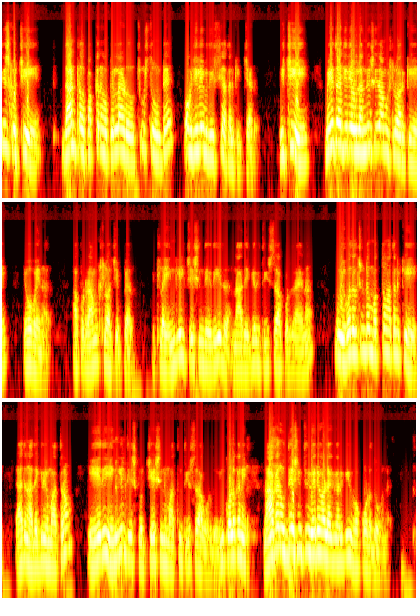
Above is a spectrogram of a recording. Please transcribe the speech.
తీసుకొచ్చి దాంట్లో పక్కన ఒక పిల్లాడు చూస్తూ ఉంటే ఒక జిలేబీ తీసి అతనికి ఇచ్చాడు. ఇచ్చి మిగతా జిలేబులన్నీ శ్రీరామకృష్ణ వారికి ఇవ్వబోయినారు. అప్పుడు రామకృష్ణ వారు చెప్పారు ఇట్లా ఎంగిల్ చేసింది ఏది నా దగ్గరికి తీసుకురాకూడదు నాయన. నువ్వు ఇవ్వదలుచుకుంటే మొత్తం అతనికి లేదా నా దగ్గరికి మాత్రం ఏది ఎంగిల్ తీసుకొచ్చేసింది మాత్రం తీసుకురాకూడదు. ఇంకొకని నాకని ఉద్దేశించింది వేరే వాళ్ళ దగ్గరికి ఇవ్వకూడదు అన్నారు.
